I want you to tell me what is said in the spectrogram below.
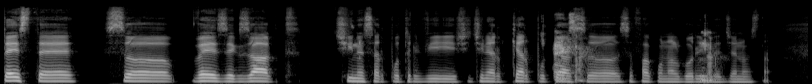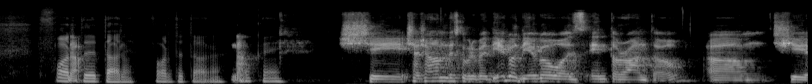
teste să vezi exact cine s-ar potrivi și cine ar chiar putea exact. să, să facă un algoritm da. de genul ăsta. Foarte da. tare, foarte tare. Da. Okay. Și, și așa am descoperit pe Diego. Diego was in Toronto um, și,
